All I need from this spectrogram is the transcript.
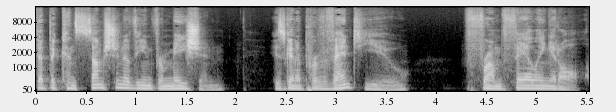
that the consumption of the information is going to prevent you from failing at all.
